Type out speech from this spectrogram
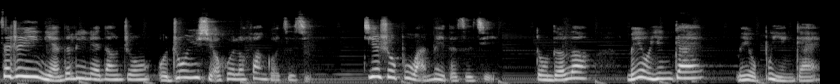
在这一年的历练当中，我终于学会了放过自己，接受不完美的自己，懂得了。没有应该，没有不应该，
